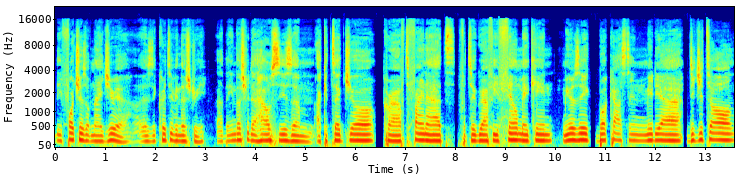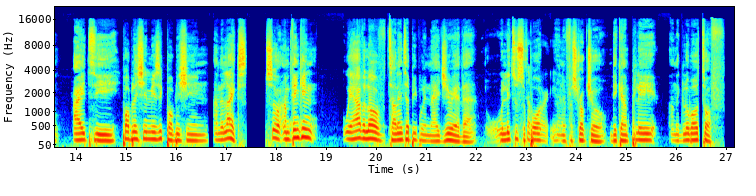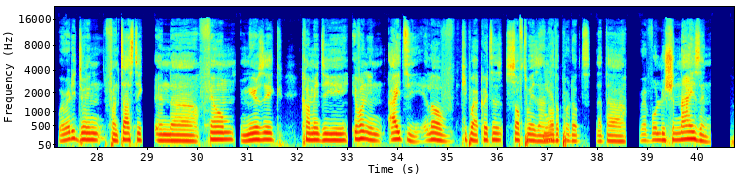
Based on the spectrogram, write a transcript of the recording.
the fortunes of Nigeria is the creative industry. Uh, the industry that houses um, architecture, craft, fine arts, photography, filmmaking, music, broadcasting, media, digital, IT, publishing, music publishing, and the likes. So I'm thinking we have a lot of talented people in Nigeria that with little support, Support, yeah. and infrastructure, they can play on the global turf. We're already doing fantastic in uh, film, music, comedy, even in IT. A lot of people are creating softwares and Yeah. other products that are revolutionizing.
